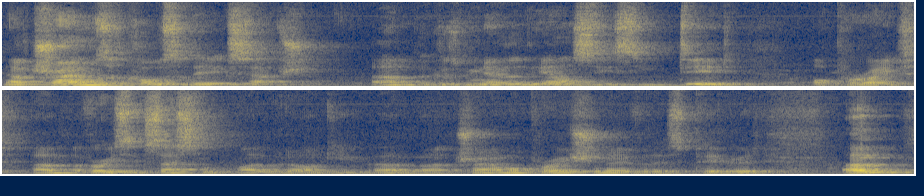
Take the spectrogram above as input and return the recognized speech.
Now, trams, of course, are the exception, um, because we know that the LCC did operate um, a very successful, I would argue, um, uh, tram operation over this period. Um,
